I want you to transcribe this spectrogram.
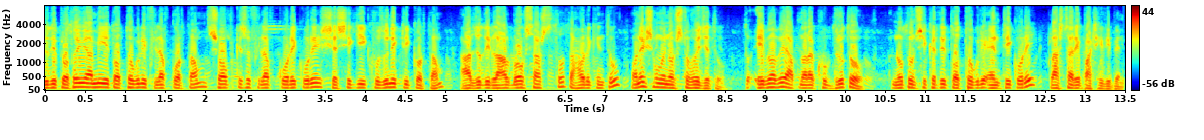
যদি প্রথমে আমি এই তথ্যগুলি ফিল করতাম, সব কিছু ফিল করে করে শেষে গিয়ে খুঁজুনি ক্লিক করতাম, আর যদি লাল বক্স আসতো, তাহলে কিন্তু অনেক সময় নষ্ট হয়ে যেত। তো এভাবে আপনারা খুব দ্রুত নতুন শিক্ষার্থীর তথ্যগুলি এন্ট্রি করে ক্লাস্টারে পাঠিয়ে দিবেন।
